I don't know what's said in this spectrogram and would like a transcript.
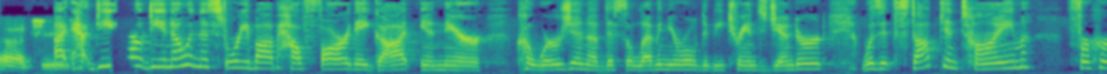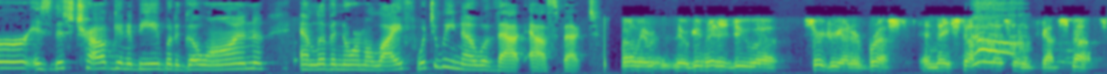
Oh. I, do you know? Do you know in this story, Bob, how far they got in their coercion of this eleven-year-old to be transgendered? Was it stopped in time for her? Is this child going to be able to go on and live a normal life? What do we know of that aspect? Well, they were, they were getting ready to do uh, surgery on her breast, and they stopped. That's when it got stopped.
